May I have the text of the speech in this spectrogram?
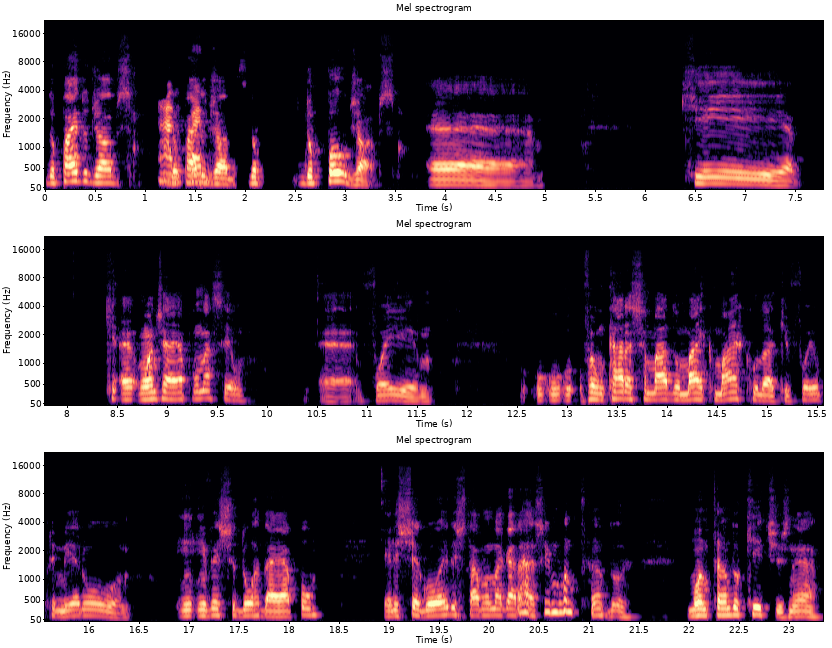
Do pai do Jobs. Ah, do, do, pai, pai do, Jobs. Do, do Paul Jobs. É, que, que é onde a Apple nasceu. É, foi, o, o, foi um cara chamado Mike Markula, que foi o primeiro investidor da Apple. Ele chegou, eles estavam na garagem montando montando kits, né?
